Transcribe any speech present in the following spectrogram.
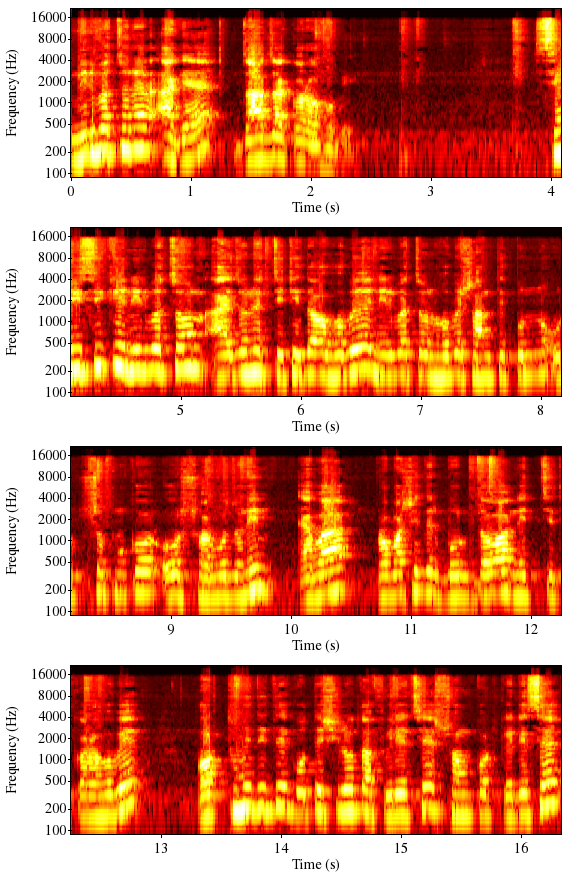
নির্বাচনের আগে যা যা করা হবে। সিইসিকে নির্বাচন আয়োজনের চিঠি দেওয়া হবে। নির্বাচন হবে শান্তিপূর্ণ, উৎসবমুখর ও সর্বজনীন। এবার প্রবাসীদের ভোট দেওয়া নিশ্চিত করা হবে। অর্থনীতিতে গতিশীলতা ফিরেছে, সংকট কেটেছে।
